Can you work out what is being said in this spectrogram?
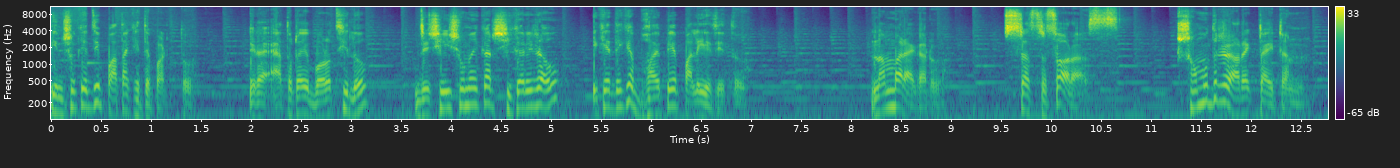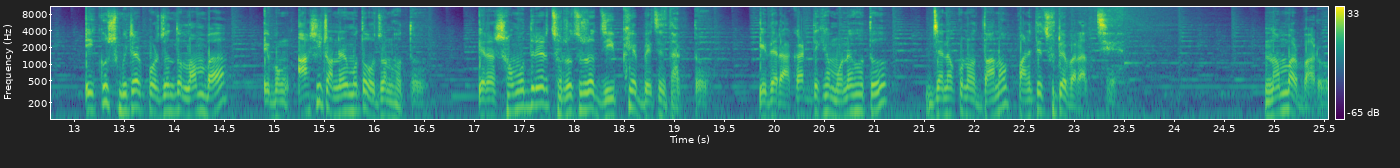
তিনশো কেজি পাতা খেতে পারত। এরা এতটাই বড় ছিল যে সেই সময়কার শিকারীরাও একে দেখে ভয় পেয়ে পালিয়ে যেত। নাম্বার এগারো স্ট্রাসরাস সমুদ্রের আরেক টাইটান, একুশ মিটার পর্যন্ত লম্বা এবং আশি টনের মতো ওজন হতো। এরা সমুদ্রের ছোট ছোট জীব খেয়ে বেঁচে থাকতো। এদের আকার দেখে মনে হতো যেন কোনো দানব পানিতে ছুটে বেড়াচ্ছে। নাম্বার বারো।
